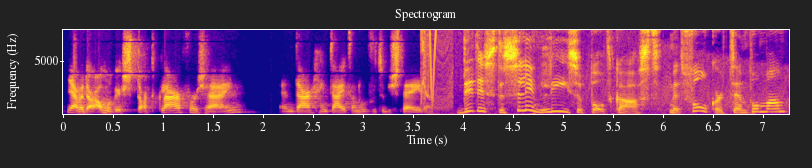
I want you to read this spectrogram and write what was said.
ja, we daar allemaal weer startklaar voor zijn en daar geen tijd aan hoeven te besteden. Dit is de Slim Lease podcast met Volker Tempelman,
